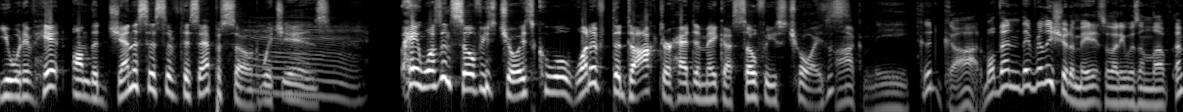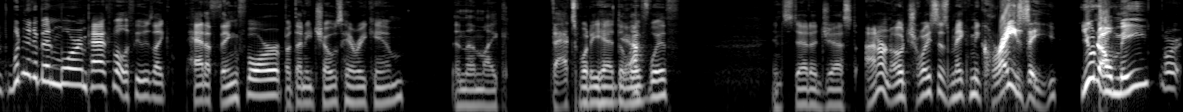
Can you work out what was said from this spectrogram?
you would have hit on the genesis of this episode, which is hey, wasn't Sophie's choice cool? What if the doctor had to make a Sophie's choice? Fuck me. Good God. Well, then they really should have made it so that he was in love. Um, Wouldn't it have been more impactful if he was like had a thing for her, but then he chose Harry Kim, and then like that's what he had to Yeah. live with, instead of just I don't know. Choices make me crazy. You know me. Or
